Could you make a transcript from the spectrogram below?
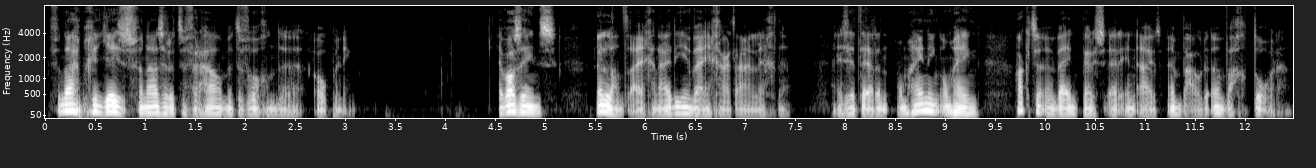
Vandaag begint Jezus van Nazareth een verhaal met de volgende opening. Er was eens een landeigenaar die een wijngaard aanlegde. Hij zette er een omheining omheen, hakte een wijnpers erin uit en bouwde een wachttoren.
